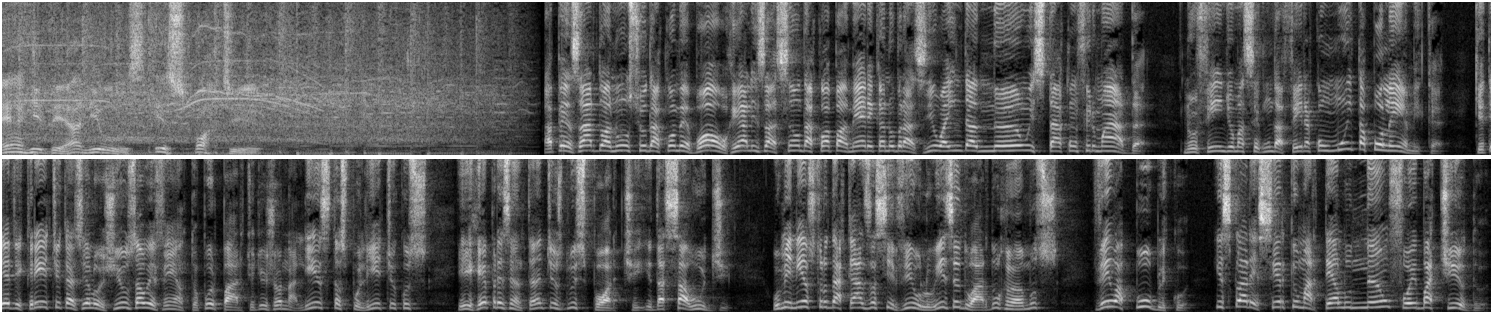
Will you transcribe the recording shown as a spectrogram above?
RBA News Esporte. Apesar do anúncio da Comebol, realização da Copa América no Brasil ainda não está confirmada. No fim de uma segunda-feira com muita polêmica, que teve críticas e elogios ao evento por parte de jornalistas, políticos e representantes do esporte e da saúde. O ministro da Casa Civil, Luiz Eduardo Ramos, veio a público esclarecer que o martelo não foi batido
